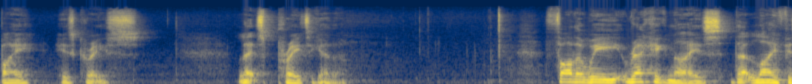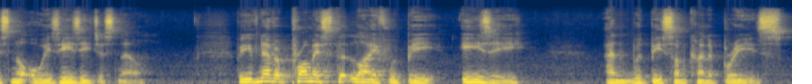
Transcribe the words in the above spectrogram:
by His grace. Let's pray together. Father, we recognize that life is not always easy just now. But you've never promised that life would be easy and would be some kind of breeze.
